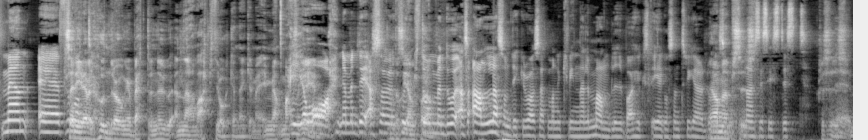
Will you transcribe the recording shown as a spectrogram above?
Men... Eh, Sen är det väl hundra gånger bättre nu än när han var aktiv kan jag tänka mig. Ja, nej men det, alltså sjukdomen då, alltså alla som dricker oavsett om man är kvinna eller man blir bara högst egocentrerad och Ja, liksom narcissistiskt. Precis. Eh,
